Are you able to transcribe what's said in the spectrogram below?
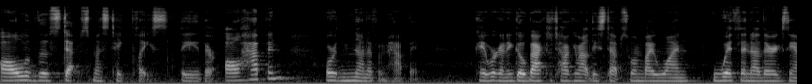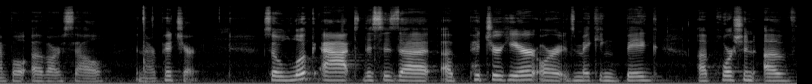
all of those steps must take place. They either all happen or none of them happen. Okay, we're going to go back to talking about these steps one by one with another example of our cell in our picture. So look at, this is a, a picture here, or it's making big a portion of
